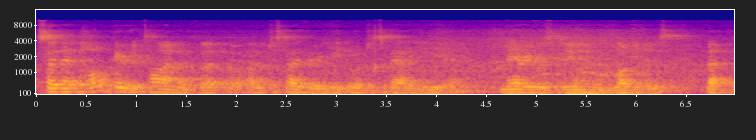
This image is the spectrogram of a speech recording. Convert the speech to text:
so that whole period of time of, uh, of just over a year, or just about a year, Mary was dealing with blockages, but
